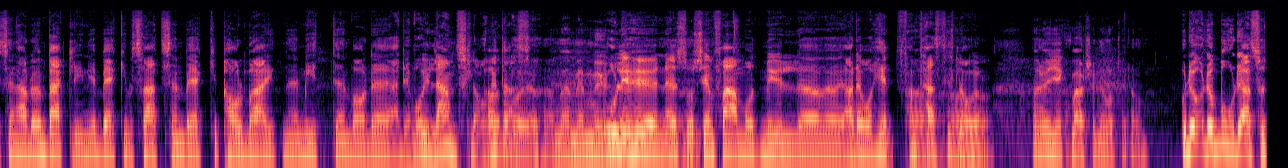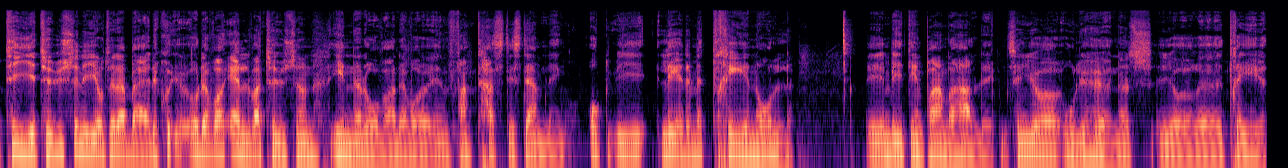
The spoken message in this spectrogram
sen hade de en backlinje, Beck, Schwarzenbeck, Paul Breitner, mitten var det, ja, det var ju landslaget det var ju- alltså. ja, men med Müller. Olle Hönes och sen framåt Müller, ja det var helt fantastiskt Ja, ja. lag. Men hur gick matchen i Åtvidaberg? Och då, då bodde alltså 10 000 i Åtvidaberg och det var 11 000 inne då. Va? Det var en fantastisk stämning. Och vi leder med 3-0 en bit in på andra halvlek. Sen gör Olle Hönes gör eh, 3-1.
